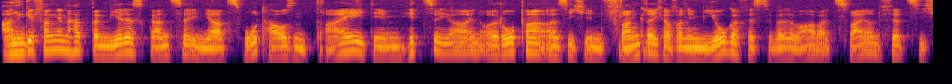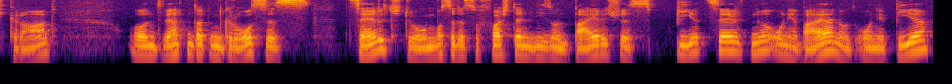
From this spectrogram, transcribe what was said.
Angefangen hat bei mir das Ganze im Jahr 2003, dem Hitzejahr in Europa, als ich in Frankreich auf einem Yoga-Festival war bei 42 Grad. Und wir hatten dort ein großes Zelt. Du musst dir das so vorstellen wie so ein bayerisches Bierzelt, nur ohne Bayern und ohne Bier.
